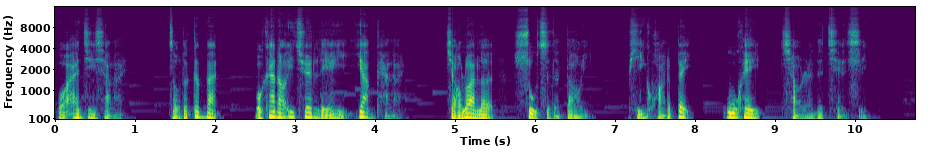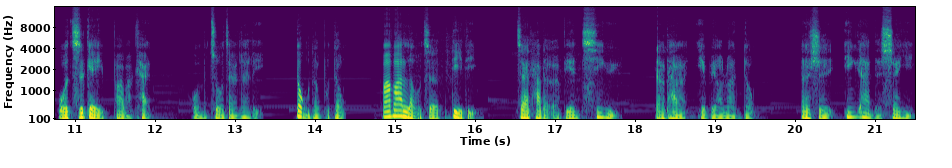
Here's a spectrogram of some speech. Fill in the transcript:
我安静下来，走得更慢。我看到一圈涟漪漾开来，搅乱了树枝的倒影，平滑的背，乌黑悄然的潜行。我指给爸爸看，我们坐在那里，动都不动。妈妈搂着弟弟，在他的耳边轻语，让他也不要乱动。那是阴暗的身影，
